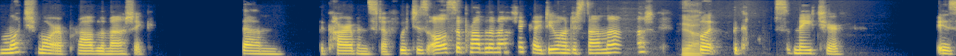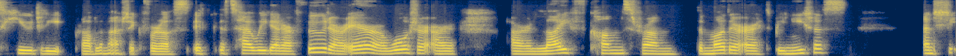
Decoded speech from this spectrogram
much more problematic than the carbon stuff, which is also problematic. I do understand that. Yeah. But the collapse of nature is hugely problematic for us. It, it's how we get our food, our air, our water, our our life comes from the Mother Earth beneath us. And she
